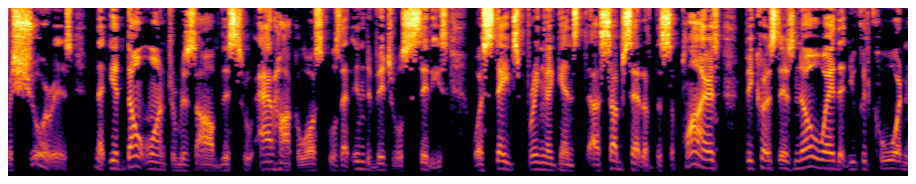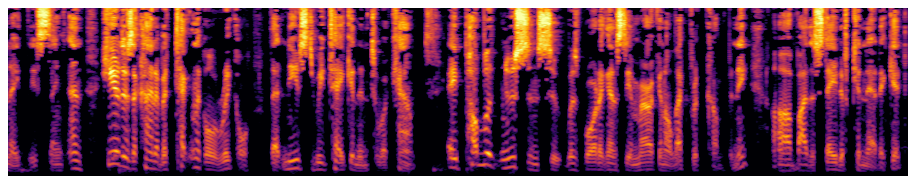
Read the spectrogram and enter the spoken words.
for sure is that you don't want to resolve this through ad hoc law schools that individual cities or states bring against a subset of the suppliers because there's no way that you could coordinate these things. And here there's a kind of a technical wrinkle that needs to be taken into account. A public nuisance suit was brought against the American Electric Company uh, by the state of Connecticut,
